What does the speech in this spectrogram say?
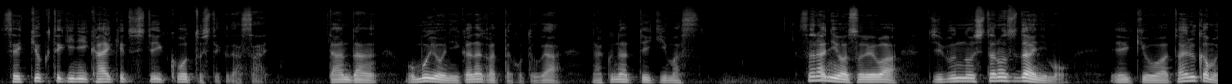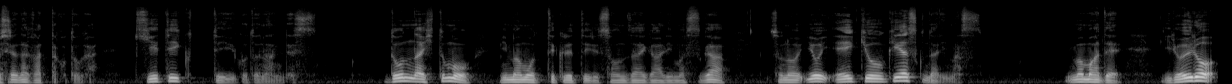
積極的に解決していこうとしてください。だんだん思うようにいかなかったことがなくなっていきます。さらにはそれは自分の下の世代にも影響を与えるかもしれなかったことが消えていくっていうことなんです。どんな人も見守ってくれている存在がありますが、その良い影響を受けやすくなります。今までいろいろ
